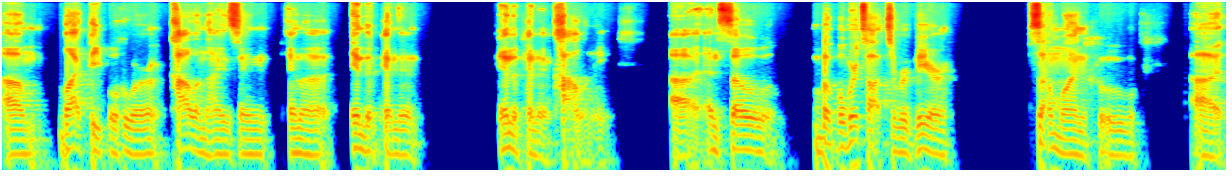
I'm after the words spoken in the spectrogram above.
um, Black people who were colonizing in an independent, independent colony. Uh, and so, but, but we're taught to revere someone who uh,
